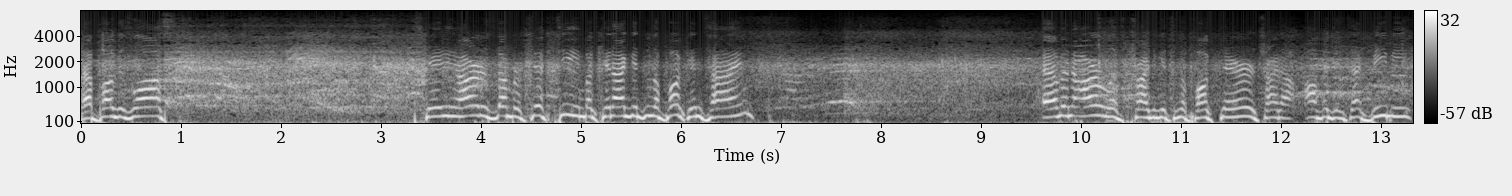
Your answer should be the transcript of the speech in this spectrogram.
That puck is lost. Skating hard is number 15, but cannot get to the puck in time. Evan Arliff tried to get to the puck there, tried to off attack. BB,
